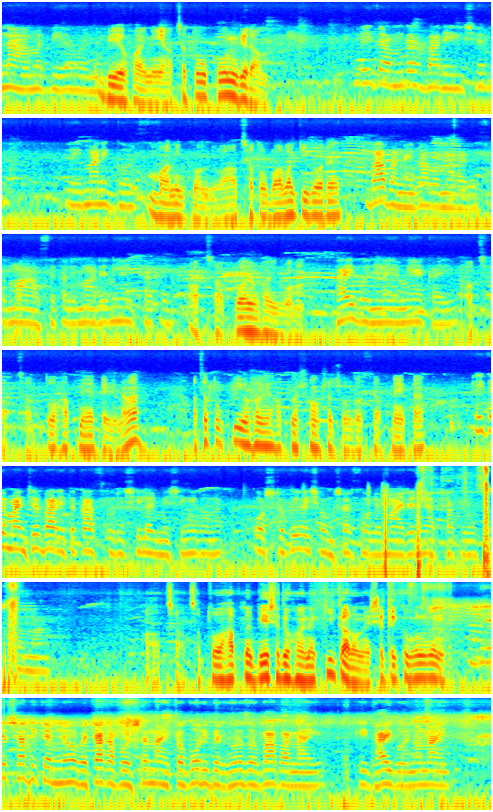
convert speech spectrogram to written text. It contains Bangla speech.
না আমার বিয়ে হয়নি। বিয়ে হয়নি। আচ্ছা তো কোন গ্রাম? এই যে আমাদের বাড়ি হিসেবে এই মানিকগঞ্জ। মানিকগঞ্জ। আচ্ছা তো বাবা কি করে? বাবা নাই বাবা মারা গেছে। মা আছে খালি মারে নিয়েই থাকে। আচ্ছা কয় ভাই বোন ভাই বোন নাই আমি একাই। আচ্ছা আচ্ছা তো আপনি একাই না? আচ্ছা তো কীভাবে আপনার সংসার চলতেছে? আপনি একা? এই যে মানুষের বাড়িতে কাজ করি সেলাই মেশিনের অনেক কষ্ট করে এই সংসার চলে। মায়ের নিয়ে থাকে অসুস্থ মা। আচ্ছা আচ্ছা তো আপনার বিয়ে শাদী হয় না কী কারণে? সেটা একটু বলবেন? বিয়ে শাদি কেমনে হবে? টাকা পয়সা নাই তো গরিবের ঘরে তো বাবা নাই কি ভাই বোনও নাই।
